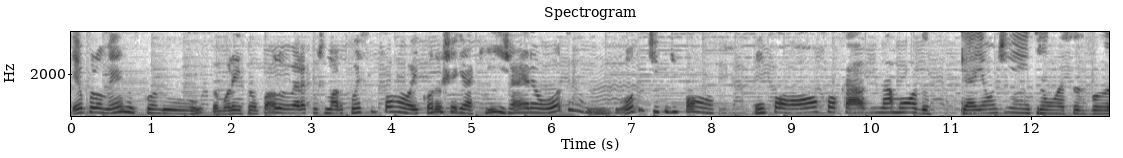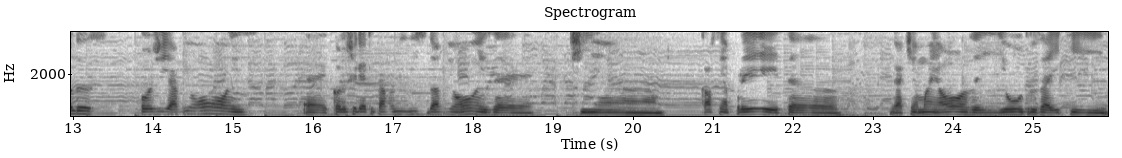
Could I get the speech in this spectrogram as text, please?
eu pelo menos, quando eu morei em São Paulo, eu era acostumado com esse forró. E quando eu cheguei aqui, já era outro, outro tipo de forró. Um forró focado na moda. Que aí é onde entram essas bandas hoje aviões. É, quando eu cheguei aqui tava no início do aviões, é, tinha calcinha preta, gatinha manhosa e outros aí que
